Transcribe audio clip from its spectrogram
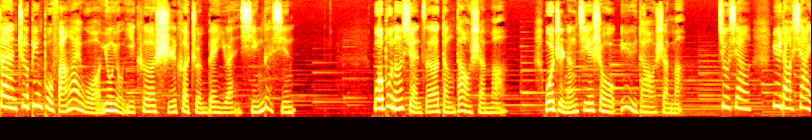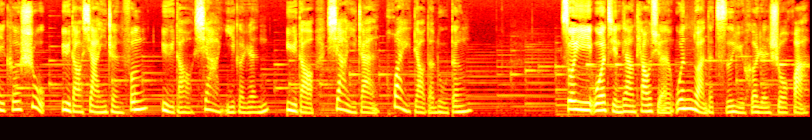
但这并不妨碍我拥有一颗时刻准备远行的心。我不能选择等到什么，我只能接受遇到什么，就像遇到下一棵树，遇到下一阵风，遇到下一个人，遇到下一盏坏掉的路灯。所以我尽量挑选温暖的词语和人说话，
